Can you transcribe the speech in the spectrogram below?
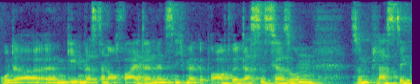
oder ähm, geben das dann auch weiter, wenn es nicht mehr gebraucht wird. Das ist ja so ein, so ein Plastik,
